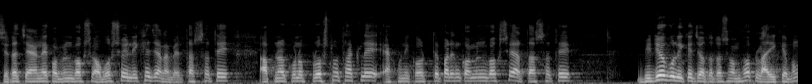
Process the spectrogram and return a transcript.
সেটা চ্যানেলে কমেন্ট বক্সে অবশ্যই লিখে জানাবেন। তার সাথে আপনার কোনো প্রশ্ন থাকলে এখনই করতে পারেন কমেন্ট বক্সে, আর তার সাথে ভিডিওগুলিকে যতটা সম্ভব লাইক এবং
